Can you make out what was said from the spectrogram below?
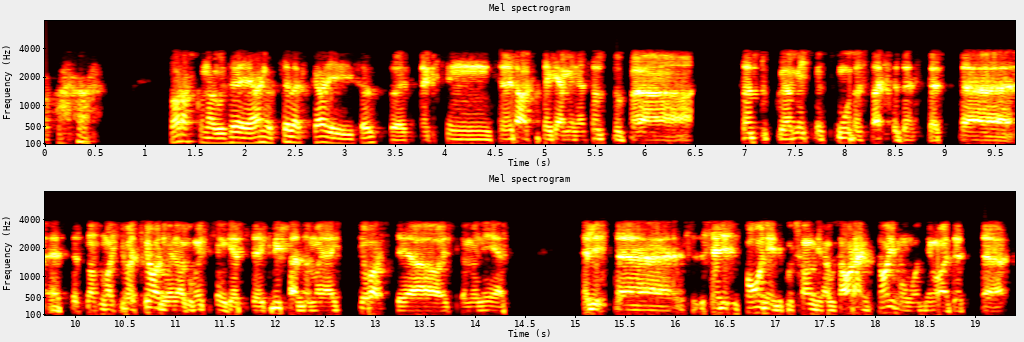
aga, paraku nagu see ainult sellest ka ei sõltu, et eks siin see edasi tegemine sõltub äh, sõltub ka mitmetest muudest asjadest, et, äh, et, et noh, motivatsioon või nagu ma ütlesingi, et kripeldama jäi kõvasti ja ütleme nii, et sellist, sellisel foonil, kus ongi nagu see areng toimunud niimoodi, et,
